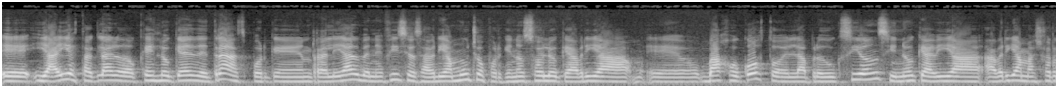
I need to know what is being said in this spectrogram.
Eh, y ahí está claro qué es lo que hay detrás, porque en realidad beneficios habría muchos, porque no solo que habría eh, bajo costo en la producción, sino que había, habría mayor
